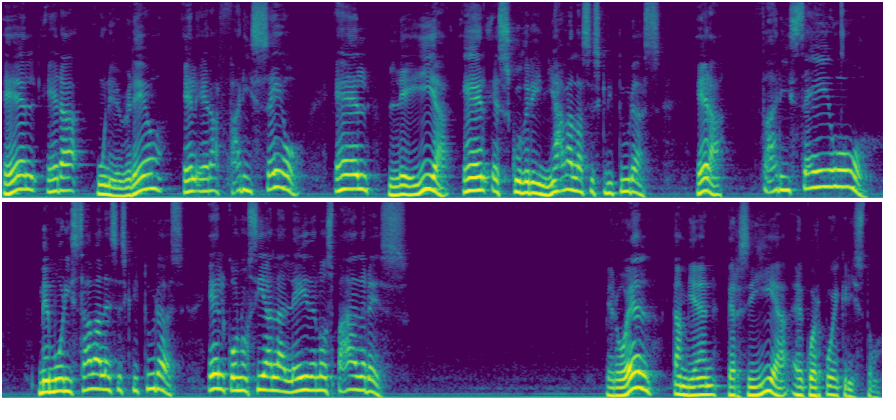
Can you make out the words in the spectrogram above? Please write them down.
Él era un hebreo, él era fariseo, él leía, él escudriñaba las escrituras, era fariseo, memorizaba las escrituras, él conocía la ley de los padres. Pero él también perseguía el cuerpo de Cristo.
